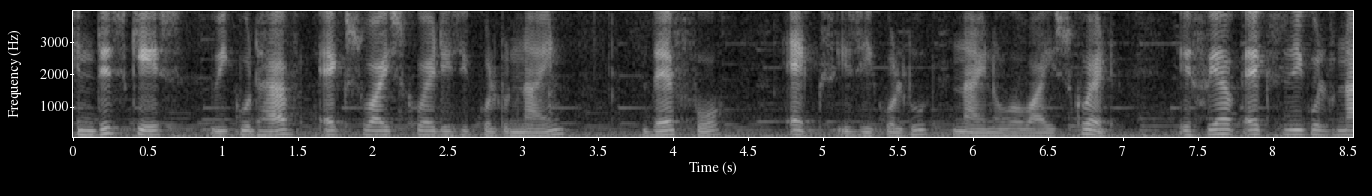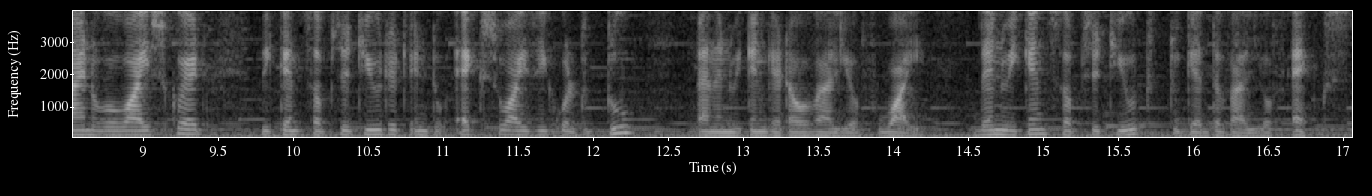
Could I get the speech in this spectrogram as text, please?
in this case we could have xy squared is equal to 9 therefore x is equal to 9 over y squared if we have x is equal to 9 over y squared we can substitute it into xy is equal to 2 and then we can get our value of y then we can substitute to get the value of x.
